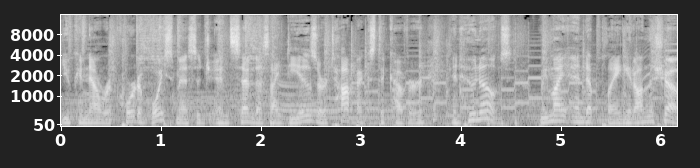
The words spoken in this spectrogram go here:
you can now record a voice message and send us ideas or topics to cover, and who knows, we might end up playing it on the show.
